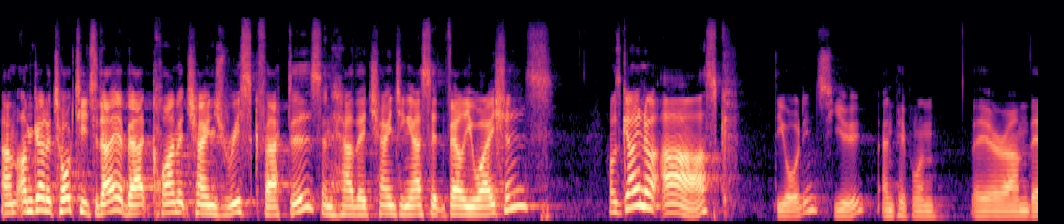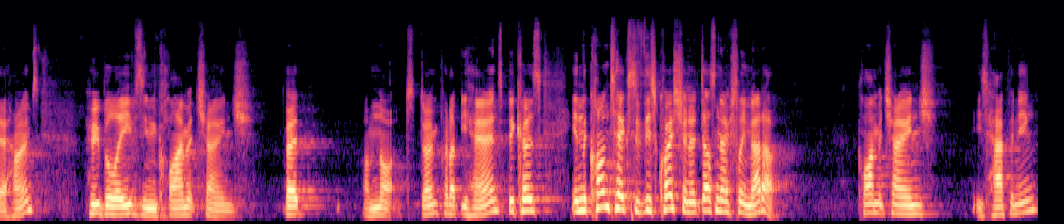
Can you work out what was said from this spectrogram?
Um, I'm going to talk to you today about climate change risk factors and how they're changing asset valuations. I was going to ask the audience, you and people in their, um, their homes, who believes in climate change, but I'm not. Don't put up your hands because, in the context of this question, it doesn't actually matter. Climate change is happening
